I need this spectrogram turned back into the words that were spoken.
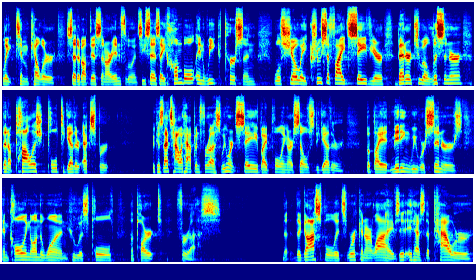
late Tim Keller said about this in our influence. He says, A humble and weak person will show a crucified Savior better to a listener than a polished, pulled together expert. Because that's how it happened for us. We weren't saved by pulling ourselves together, but by admitting we were sinners and calling on the one who was pulled apart for us the, gospel, its work in our lives, it, it has the power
